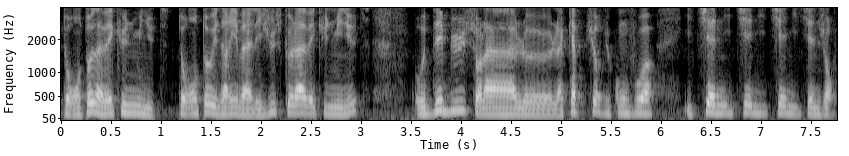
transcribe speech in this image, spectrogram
Toronto n'avait qu'une minute. Toronto, ils arrivent à aller jusque-là avec une minute. Au début, sur la, la capture du convoi, ils tiennent, ils tiennent, ils tiennent, ils tiennent genre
